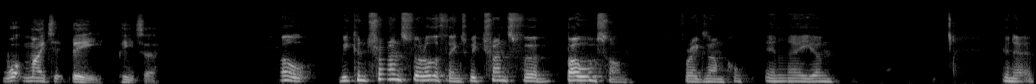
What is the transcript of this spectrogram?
what might it be, Peter? Well, we can transfer other things. We transfer boson, for example, in a um, in a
